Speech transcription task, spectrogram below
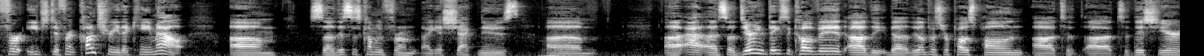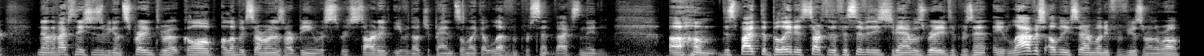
for each different country that came out. Um, so this is coming from I guess Shacknews. Um, uh, uh, so during thanks to COVID, uh, the, the, the Olympics were postponed uh, to uh, to this year. Now the vaccinations have begun spreading throughout globe. Olympic ceremonies are being restarted, even though Japan's only like eleven percent vaccinated. Um, despite the belated start to the festivities, Japan was ready to present a lavish opening ceremony for viewers around the world.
